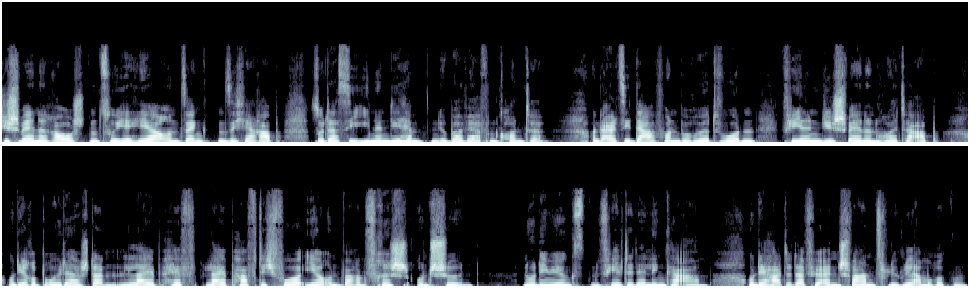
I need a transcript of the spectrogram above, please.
Die Schwäne rauschten zu ihr her und senkten sich herab, so dass sie ihnen die Hemden überwerfen konnte. Und als sie davon berührt wurden, fielen die Schwänenhäute ab, und ihre Brüder standen leibhaftig vor ihr und waren frisch und schön. Nur dem Jüngsten fehlte der linke Arm, und er hatte dafür einen Schwanenflügel am Rücken.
